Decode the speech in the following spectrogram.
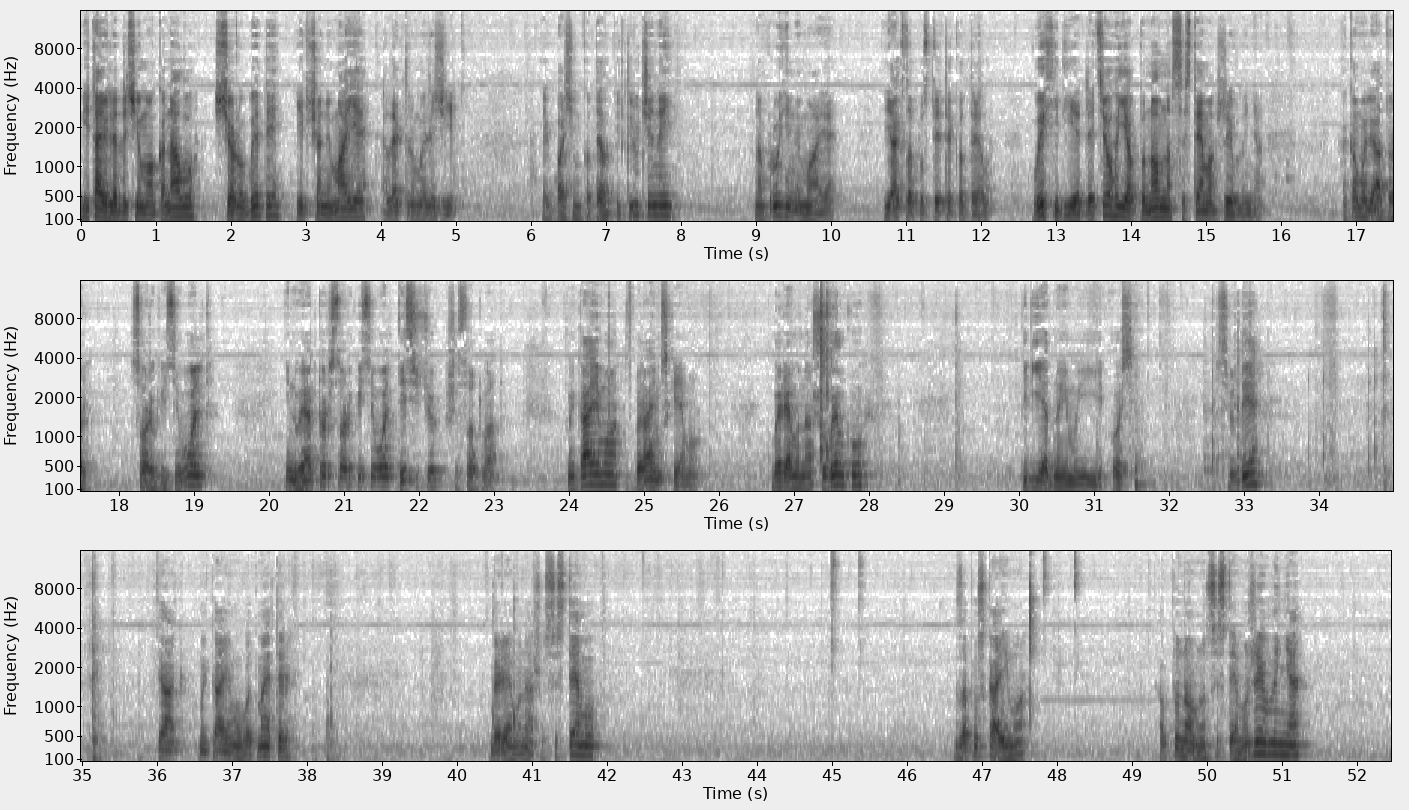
Вітаю глядачів мого каналу. Що робити, якщо немає електромережі? Як бачимо, котел підключений, напруги немає. Як запустити котел? Вихід є. Для цього є автономна система живлення. Акумулятор 48 вольт, інвертор 48 вольт 1600 Вт. Вмикаємо, збираємо схему. Беремо нашу вилку. Під'єднуємо її ось сюди. Так, вмикаємо ватметр. Беремо нашу систему. Запускаємо автономну систему живлення.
